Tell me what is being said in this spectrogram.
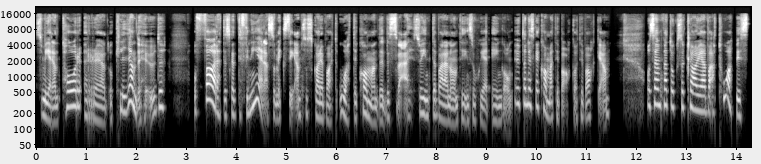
som ger en torr, röd och kliande hud. Och för att det ska definieras som eksem så ska det vara ett återkommande besvär. Så inte bara någonting som sker en gång utan det ska komma tillbaka och tillbaka. Och sen för att också klargöra vad atopiskt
